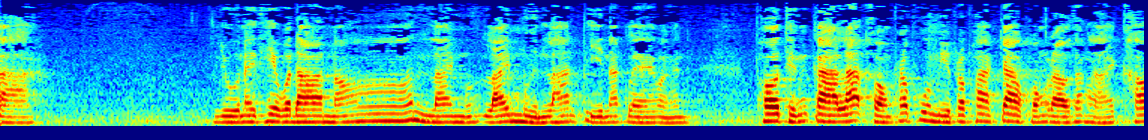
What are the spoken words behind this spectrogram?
ดา อยู่ในเทวดานอนหลายหลายหมื่นล้านปีนักแล้วเหมือนพอถึงกาละของพระผู้มีพระภาคเจ้าของเราทั้งหลาย เขา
